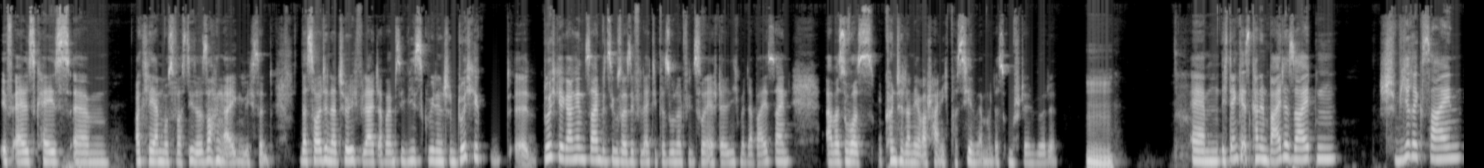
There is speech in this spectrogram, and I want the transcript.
If-Else-Case ähm, erklären muss, was diese Sachen eigentlich sind. Das sollte natürlich vielleicht aber im CV-Screening schon durchge äh, durchgegangen sein, beziehungsweise vielleicht die Person dann für so eine Stelle nicht mehr dabei sein. Aber sowas könnte dann ja wahrscheinlich passieren, wenn man das umstellen würde. Mhm. Ähm, ich denke, es kann in beide Seiten schwierig sein,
